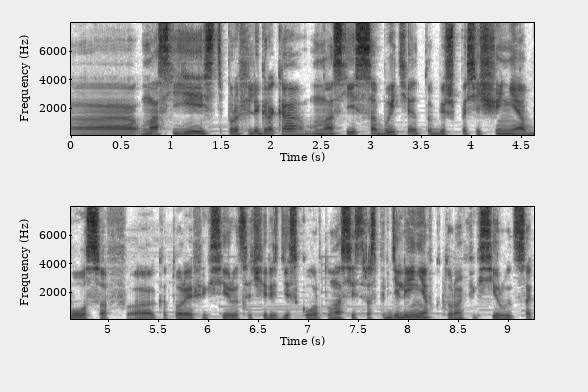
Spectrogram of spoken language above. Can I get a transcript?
А, у нас есть профиль игрока, у нас есть события, то бишь посещение боссов, э, которые фиксируются через Discord. У нас есть распределение, в котором фиксируется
